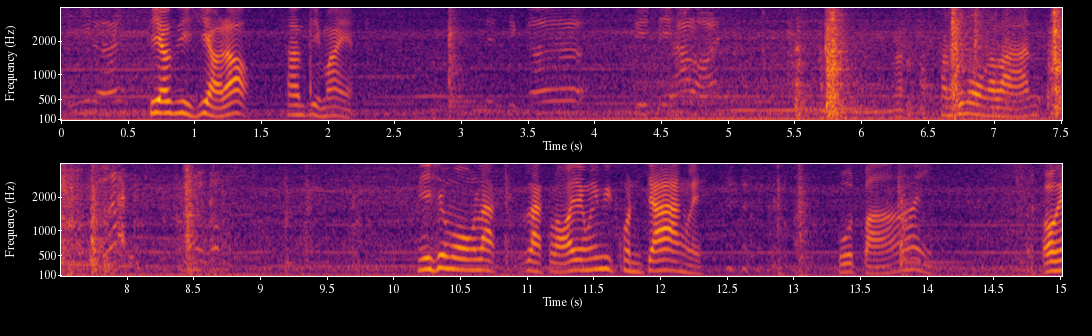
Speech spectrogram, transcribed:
อันนี้ เลยพี่เอาสีเขียวแล้วทำสีไหมอะติดสติ๊กเกอร์ DC ห้าร้อยนะทำชั่วโมงละล้านเฮ้ยนี่ชั่วโมงหลักหลักร้อยยังไม่มีคนจ้างเลย พูดไป โอเค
